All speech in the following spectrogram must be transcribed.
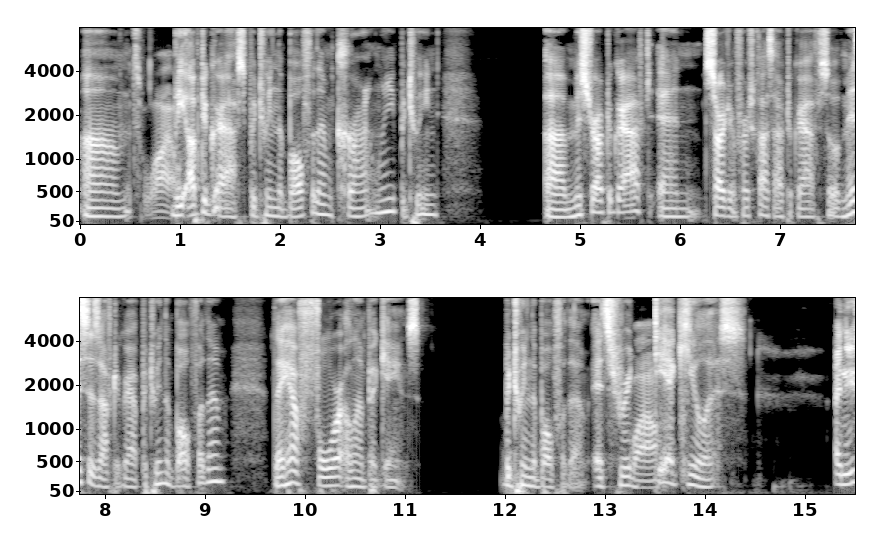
Um, That's wild. the Uptagraffts between the both of them currently between uh, Mr. Uptagrafft and Sergeant First Class Uptagrafft, so Mrs. Uptagrafft, between the both of them, they have four Olympic games between the both of them. It's Wow. ridiculous. and you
